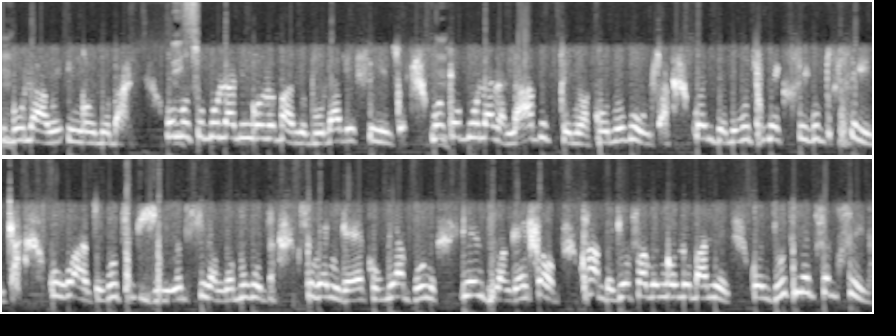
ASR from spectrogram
ibulawe inqolobani uma usubulala inqolobane ubulala isizwe. Mosubulala la kugcinwa khona ukudla kwenzela ukuthi nekufika ubusika ukwazi ukuthi kudliwe ebusika ngoba ukudla kusuke ngekho kuyavuna kuyenziwa ngehlobo. Kuhambe kuyofakwa enqolobaneni kwenza ukuthi mekusebusika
